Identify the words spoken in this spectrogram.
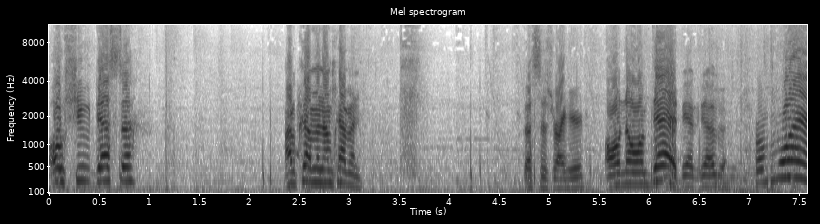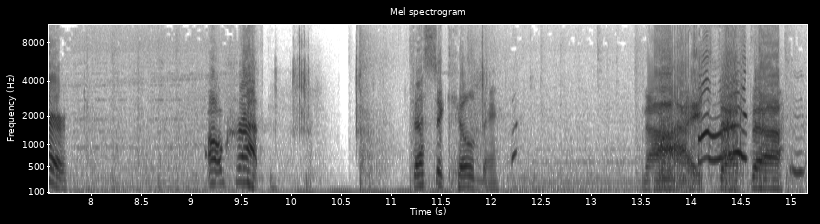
Oh shoot, Desta. I'm coming, I'm coming. Desta's right here. Oh no, I'm dead. Yep, yep, yep. From where? Oh crap. Desta killed me. Nice, Desta.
